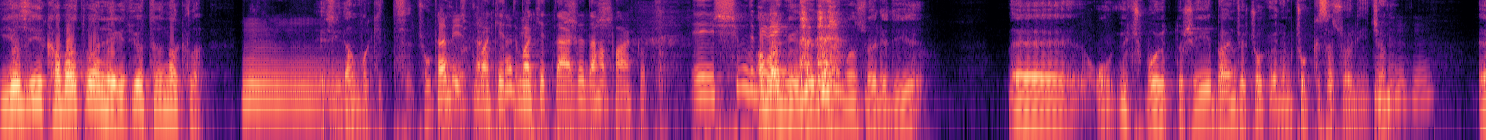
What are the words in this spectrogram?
Yazıyı kabartma haline getiriyor tırnakla. Eskiden vakit çok Hmm. Tabii, oldu. tabii, vakit tabii. vakitlerde daha farklı. Ee, şimdi bir Ama renk- Günsel Hanım'ın söylediği e, o üç boyutlu şeyi bence çok önemli. Çok kısa söyleyeceğim. E,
